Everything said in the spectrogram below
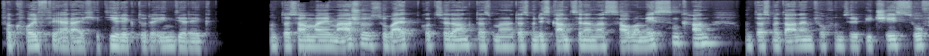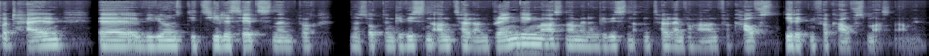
Verkäufe erreiche, direkt oder indirekt. Und da sind wir eben auch schon so weit, Gott sei Dank, dass man, dass man das Ganze dann auch sauber messen kann und dass wir dann einfach unsere Budgets so verteilen, äh, wie wir uns die Ziele setzen. Einfach, man sagt, einen gewissen Anteil an Branding-Maßnahmen, einen gewissen Anteil einfach an Verkaufs-, direkten Verkaufsmaßnahmen.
